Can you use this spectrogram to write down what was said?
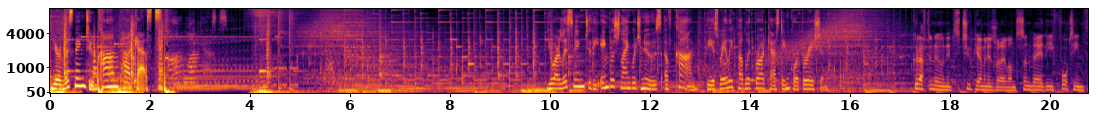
You're listening to Kan Podcasts. You are listening to the English language news of Kan, the Israeli Public Broadcasting Corporation. Good afternoon. It's 2 p.m. in Israel on Sunday, the 14th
